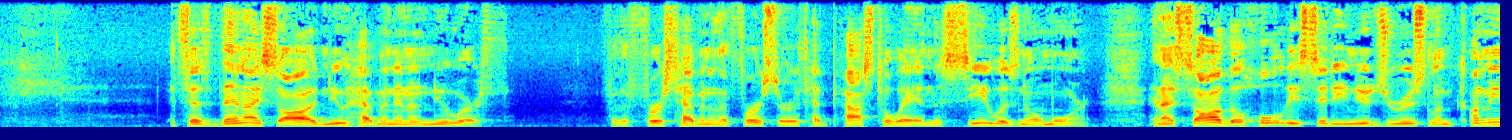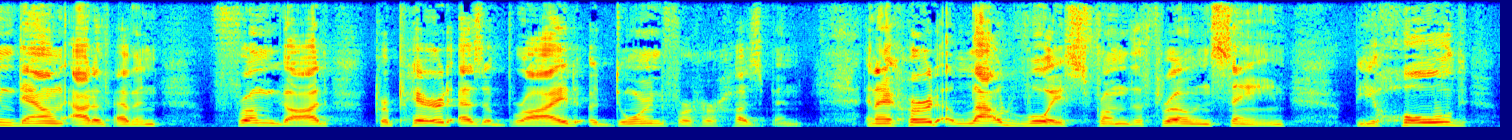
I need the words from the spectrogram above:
it says, Then I saw a new heaven and a new earth. For the first heaven and the first earth had passed away, and the sea was no more. And I saw the holy city, New Jerusalem, coming down out of heaven from God, prepared as a bride adorned for her husband. And I heard a loud voice from the throne saying, Behold,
